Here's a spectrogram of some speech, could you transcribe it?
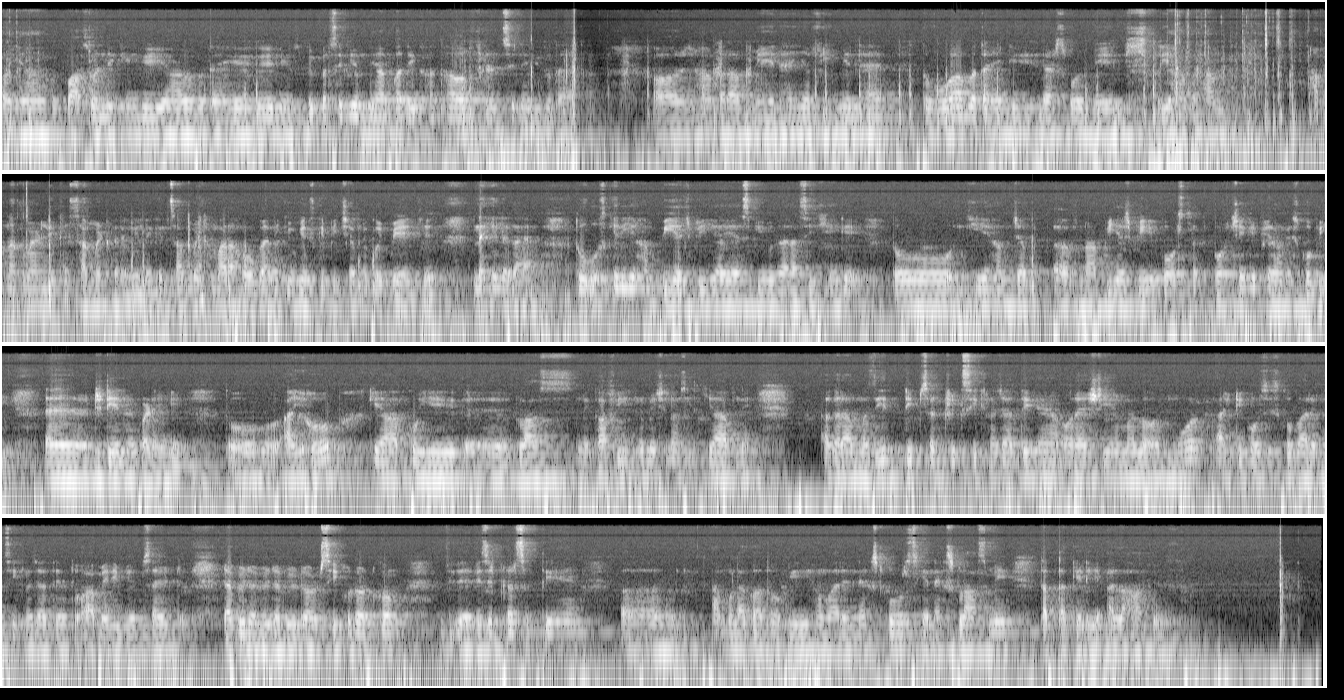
और यहाँ पर पासवर्ड लिखेंगे यहाँ पर बताएँगे कि न्यूज़पेपर से भी हमने आपका देखा था और फ्रेंड्स ने भी बताया था। और यहाँ पर आप मेल है या फीमेल है तो वो आप बताएँगे लेट्स फॉर मेल और यहाँ पर हम अपना कमेंट लेके सबमिट करेंगे। लेकिन सबमिट हमारा होगा नहीं क्योंकि इसके पीछे हमने कोई पेज नहीं लगाया। तो उसके लिए हम पी एच पी या एस पी वगैरह सीखेंगे। तो ये हम जब अपना पी एच पी कोर्स तक पहुँचेंगे, फिर हम इसको भी डिटेल में पढ़ेंगे। तो आई होप कि आपको ये क्लास में काफ़ी इन्फॉर्मेशन हासिल किया आपने। अगर आप मज़ीद टिप्स एंड ट्रिक्स सीखना चाहते हैं और एच टी एम एल और मोर आई टी कोर्सेज़ के बारे में सीखना चाहते हैं तो आप मेरी website W W W dot Seekho dot com visit कर सकते हैं। अब मुलाकात होगी हमारे नेक्स्ट कोर्स या नेक्स्ट क्लास में। तब तक के लिए अल्लाह हाफिज़।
